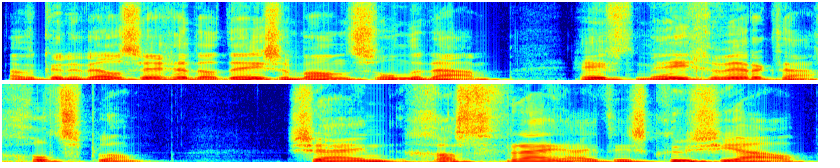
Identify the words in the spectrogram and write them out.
Maar we kunnen wel zeggen dat deze man zonder naam heeft meegewerkt aan Gods plan. Zijn gastvrijheid is cruciaal,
